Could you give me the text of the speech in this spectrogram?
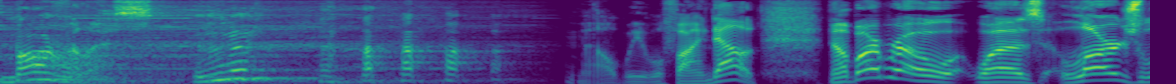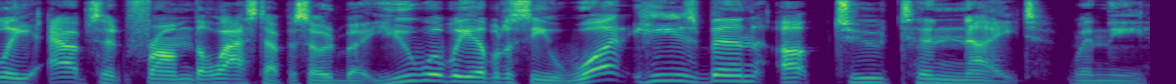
marvelous, isn't it? Well, we will find out. Now, Barbaro was largely absent from the last episode, but you will be able to see what he's been up to tonight when the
